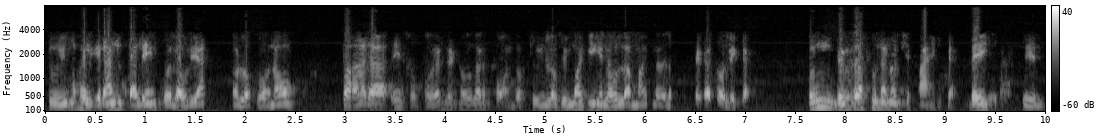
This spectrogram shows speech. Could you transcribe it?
Tuvimos el gran talento de Laureano, nos lo donó para eso, poder recaudar fondos. Lo tuvimos aquí en el aula magna de la Universidad Católica de verdad fue una noche mágica, bella, el,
